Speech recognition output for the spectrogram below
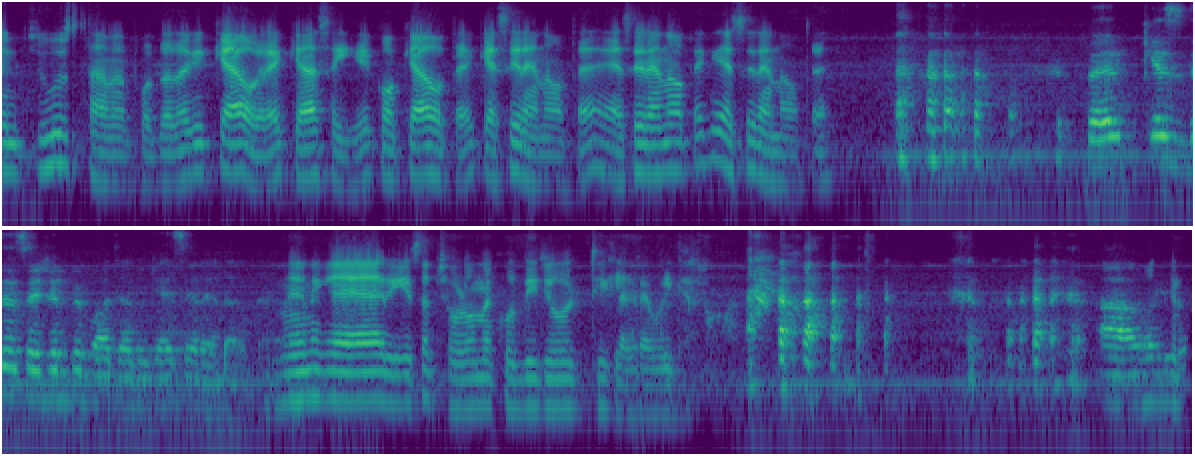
कंफ्यूज था मैं बहुत ज़्यादा कि क्या हो रहा है क्या सही है क्या होता है कैसे रहना होता है ऐसे रहना होता है कि ऐसे रहना होता है? फिर किस डिसीज़न पे पहुँचा तू कैसे रहना होता है? मैंने कहा यार ये सब छोड़ो मैं खुद ही जो ठीक लग रहा है वही कर लूँगा. हाँ, तो।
